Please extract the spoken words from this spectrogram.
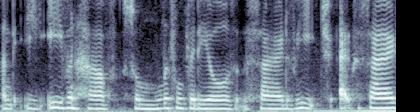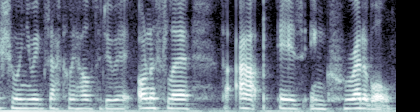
and you even have some little videos at the side of each exercise showing you exactly how to do it. Honestly, the app is incredible.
